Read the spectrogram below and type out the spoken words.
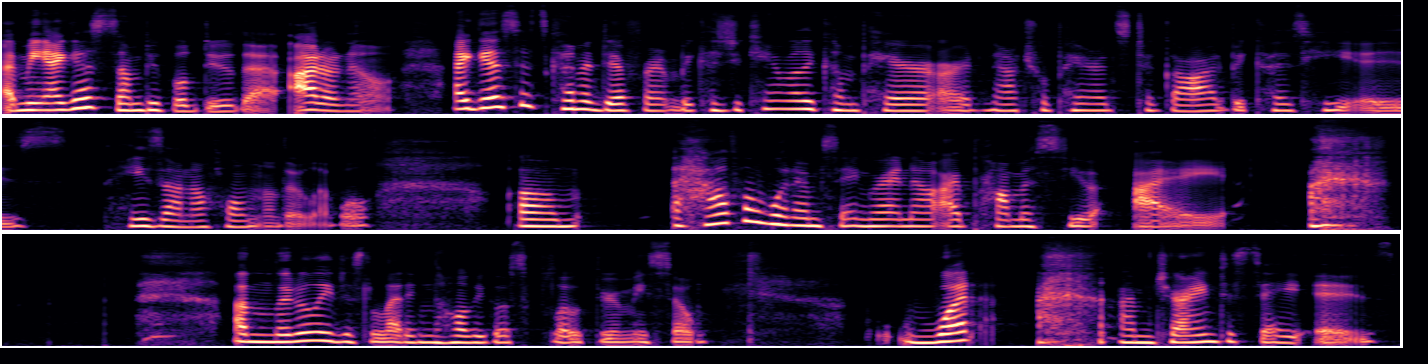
I mean, I guess some people do that. I don't know. I guess it's kind of different because you can't really compare our natural parents to God because He is, He's on a whole nother level. Um, half of what I'm saying right now, I promise you, I, I'm literally just letting the Holy Ghost flow through me. So, what I'm trying to say is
